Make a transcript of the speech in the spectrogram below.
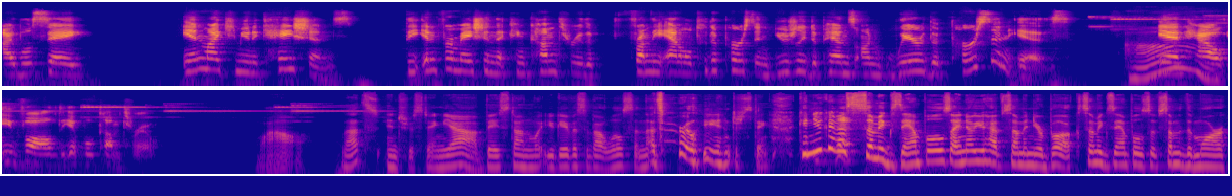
I will say, in my communications, the information that can come through the from the animal to the person usually depends on where the person is oh. and ah. how evolved it will come through. Wow. That's interesting. Yeah, based on what you gave us about Wilson. That's really interesting. Can you give us some examples? I know you have some in your book, some examples of some of the more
